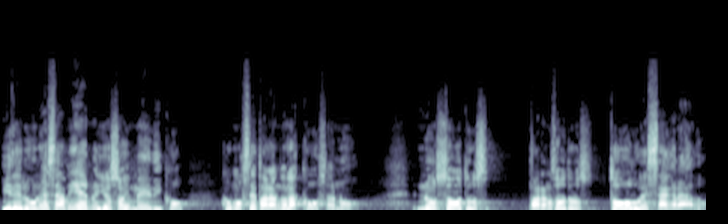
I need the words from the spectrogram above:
y de lunes a viernes yo soy médico, como separando las cosas. No. Nosotros, para nosotros, todo es sagrado.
